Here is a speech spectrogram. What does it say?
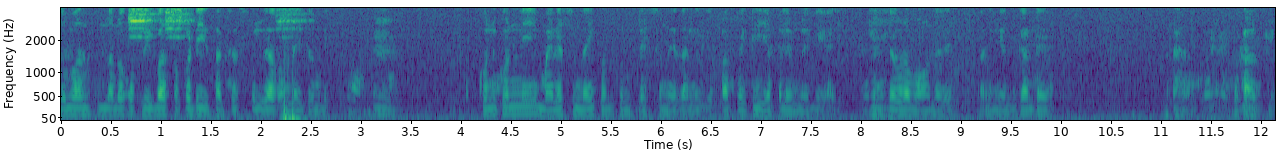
ఏమంటుందంటే ఒక ఫ్రీ బస్ ఒకటి సక్సెస్ఫుల్గా రన్ అవుతుంది కొన్ని కొన్ని మైనస్ ఉన్నాయి కొన్ని కొన్ని ప్లస్ ఉన్నాయి. దానికి పర్ఫెక్ట్ చెప్పలేము లేదు అది చెప్తే కూడా బాగుండదు. ఎందుకంటే ఓకే.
